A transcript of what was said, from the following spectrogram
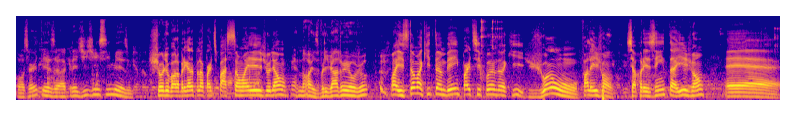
com certeza. Acredite em si mesmo. Show de bola, obrigado pela participação aí, Julião. É nóis, obrigado eu, viu? Ó, estamos aqui também participando aqui, João. Fala aí, João. Se apresenta aí, João. É...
